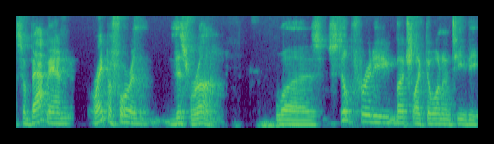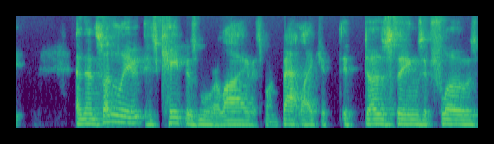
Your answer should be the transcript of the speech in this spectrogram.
So Batman, right before this run, was still pretty much like the one on TV, and then suddenly his cape is more alive. It's more bat-like. It it does things. It flows.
